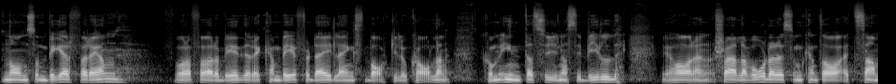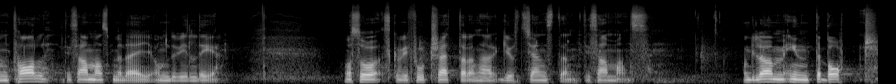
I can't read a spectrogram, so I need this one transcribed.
någon som ber för en. Våra förebedjare kan be för dig längst bak i lokalen. du kommer inte att synas i bild. Vi har en själavårdare som kan ta ett samtal tillsammans med dig om du vill det. Och så ska vi fortsätta den här gudstjänsten tillsammans. Och glöm inte bort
